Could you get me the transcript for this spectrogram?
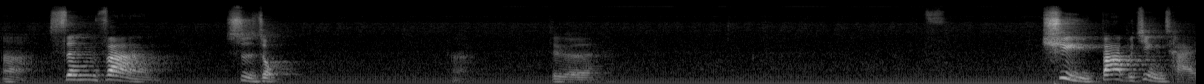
啊，身犯示众，这个续八不净财，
